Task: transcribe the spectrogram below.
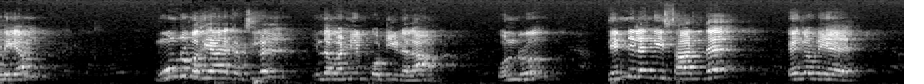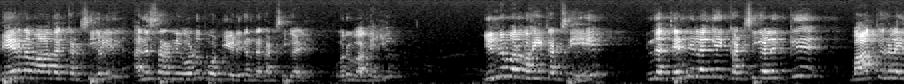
விடயம் மூன்று வகையான கட்சிகள் இந்த மண்ணில் போட்டியிடலாம். ஒன்று தென்னிலங்கை சார்ந்த எங்களுடைய பேரணவாத கட்சிகளின் அனுசரணையோடு போட்டியிடுகின்ற கட்சிகள். ஒரு வகை. இன்னும் ஒரு வகை கட்சி இந்த தென்னிலங்கை கட்சிகளுக்கு வாக்குகளை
